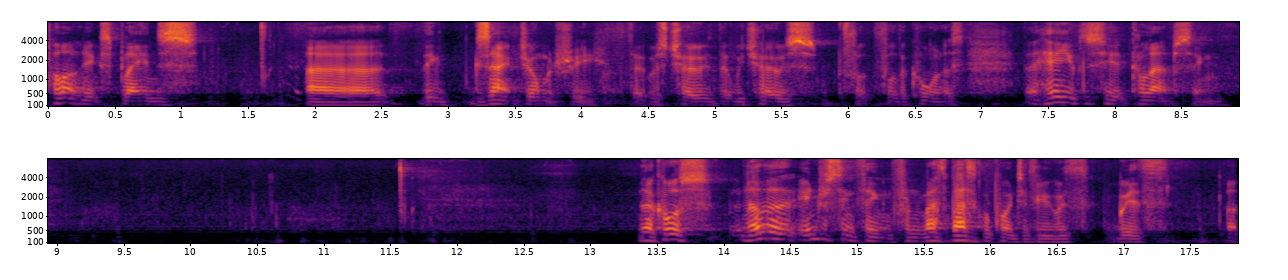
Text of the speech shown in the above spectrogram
Partly explains uh, the exact geometry that, was cho that we chose for, for the corners. But here you can see it collapsing. Now, of course, another interesting thing from a mathematical point of view with, with uh,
